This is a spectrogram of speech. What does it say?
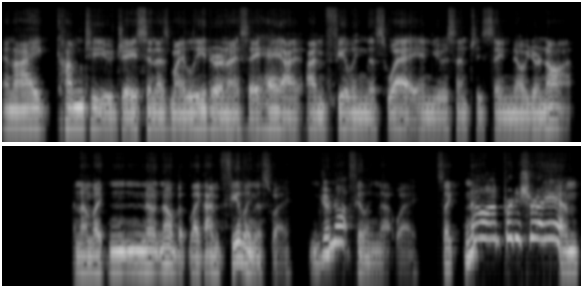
And I come to you, Jason, as my leader, and I say, Hey, I, I'm feeling this way. And you essentially say, No, you're not. And I'm like, No, no, but like I'm feeling this way. You're not feeling that way. It's like, no, I'm pretty sure I am.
